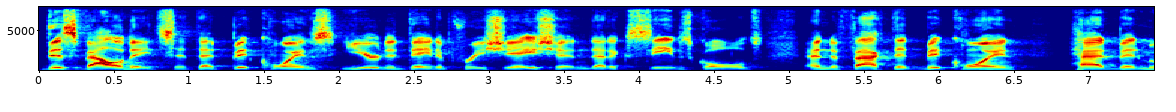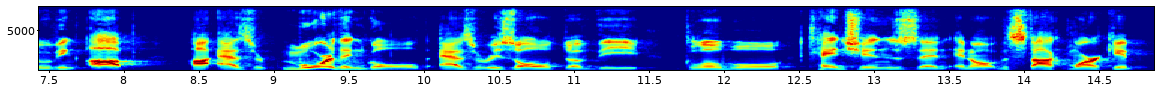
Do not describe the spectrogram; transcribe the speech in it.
this validates it that Bitcoin's year to date appreciation that exceeds gold's, and the fact that Bitcoin had been moving up uh, as more than gold as a result of the global tensions and, and all the stock market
